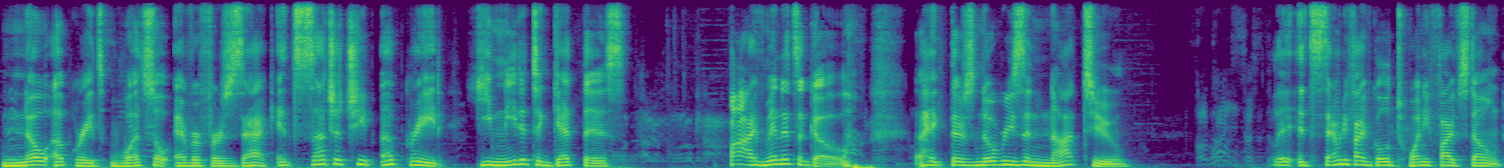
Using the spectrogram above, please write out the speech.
No upgrades whatsoever for Zach. It's such a cheap upgrade. He needed to get this five minutes ago. like, there's no reason not to. It's 75 gold, 25 stone.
